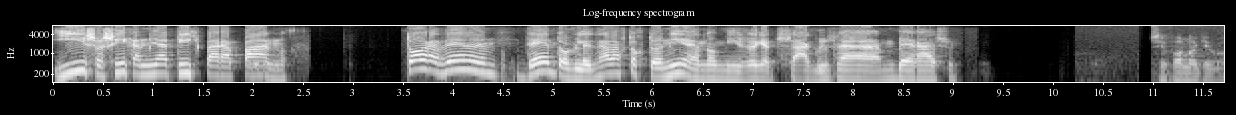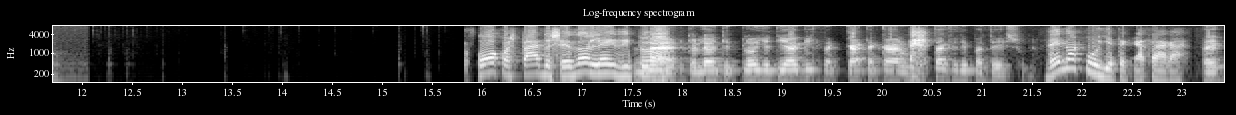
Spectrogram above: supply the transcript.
ίσως είχαν μια τύχη παραπάνω. Τώρα δεν, δεν το βλέπω. Θα είναι αυτοκτονία νομίζω για τους Άγγλους να μην περάσουν. Συμφωνώ κι εγώ. Ο Φόκος πάντως εδώ λέει διπλό. Ναι, το λέω διπλό γιατί οι Άγγλοι θα, κα- θα κάνουν αυτά και θα την πατήσουν. Δεν ακούγεται καθαρά. Ε,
